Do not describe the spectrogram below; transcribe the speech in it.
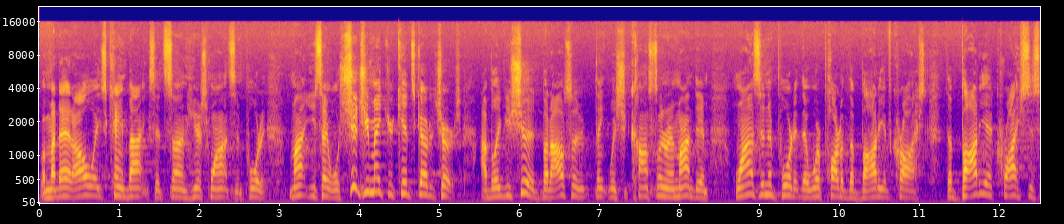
But my dad always came back and said, Son, here's why it's important. You say, Well, should you make your kids go to church? I believe you should, but I also think we should constantly remind them why is it important that we're part of the body of Christ? The body of Christ is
